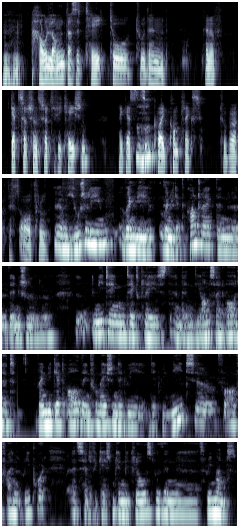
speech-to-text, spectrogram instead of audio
Mm-hmm. How long does it take to to then kind of get such a certification? I guess it's mm-hmm. quite complex to work this all through. Uh, usually, when we when we get the contract, then uh, the initial uh, meeting takes place and then the on-site audit. When we get all the information that we that we need uh, for our final report, a certification can be closed within uh, three months.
